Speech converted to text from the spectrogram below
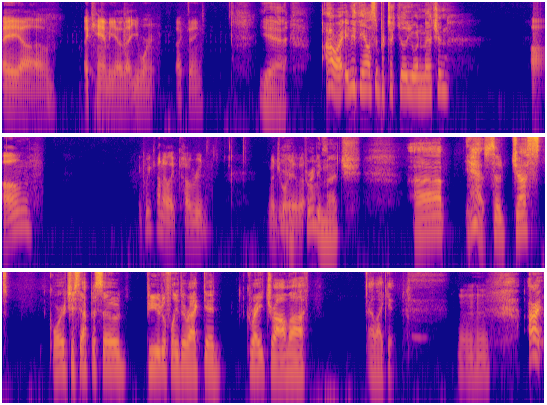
a um a cameo that you weren't expecting Yeah. All right. Anything else in particular you want to mention? Um, I think we kind of like covered majority Yeah, of it. pretty much. Uh, yeah. So just gorgeous episode, beautifully directed, great drama. I like it. Mhm. All right.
